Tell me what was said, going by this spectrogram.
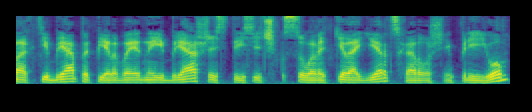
октября по 1 ноября, 6040 кГц, хороший прием.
